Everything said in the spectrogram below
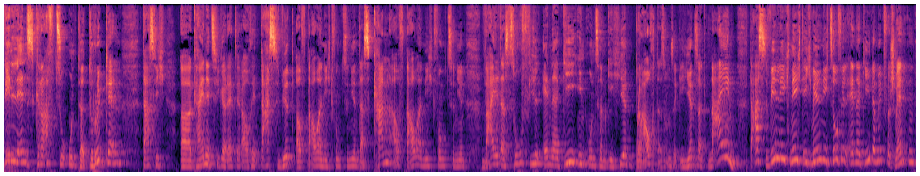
Willenskraft zu unterdrücken, dass ich äh, keine Zigarette rauche, das wird auf Dauer nicht funktionieren. Das kann auf Dauer nicht funktionieren, weil das so viel Energie in unserem Gehirn braucht, dass unser Gehirn sagt, nein, das will ich nicht. Ich will nicht so viel Energie damit verschwenden,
